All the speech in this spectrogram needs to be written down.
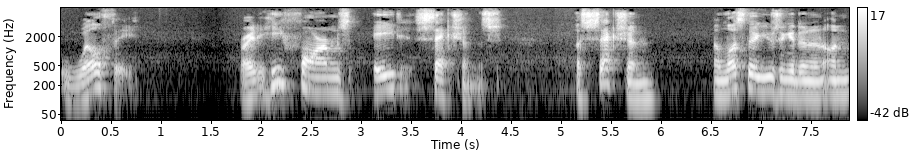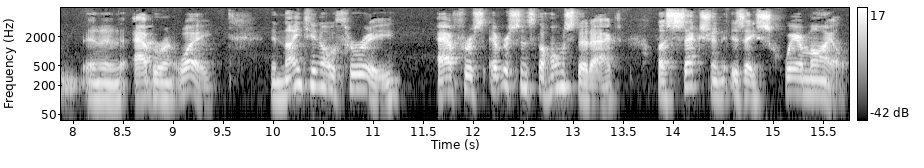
wealthy, right? He farms eight sections. A section unless they're using it in an un, in an aberrant way. In 1903, after, ever since the Homestead Act, a section is a square mile.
